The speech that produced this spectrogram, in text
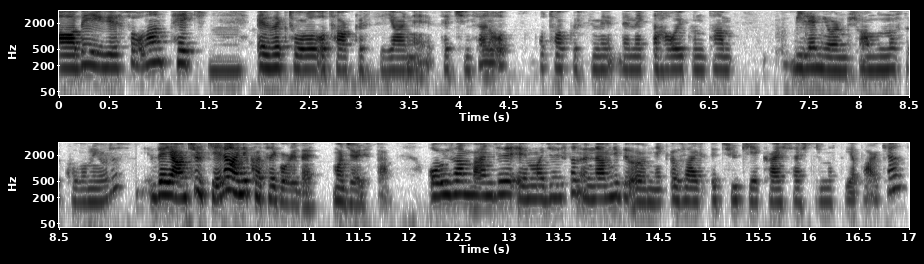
AB üyesi olan tek hmm. electoral autocracy yani seçimsel otokrasi mi demek daha uygun tam bilemiyorum şu an bunu nasıl kullanıyoruz. Ve yani Türkiye ile aynı kategoride Macaristan. O yüzden bence Macaristan önemli bir örnek özellikle Türkiye karşılaştırması yaparken.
